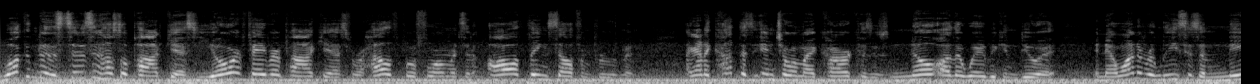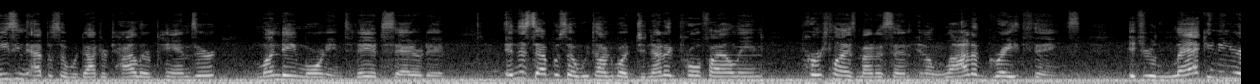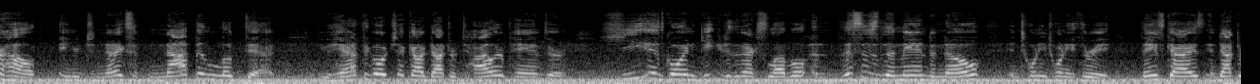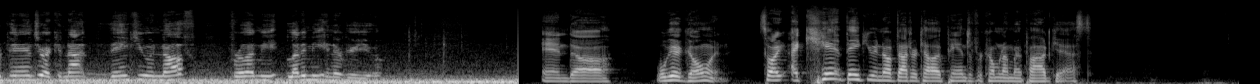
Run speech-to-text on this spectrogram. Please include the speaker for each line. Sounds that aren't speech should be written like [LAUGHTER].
Speaker 1: Welcome to the Citizen Hustle Podcast, your favorite podcast for health, performance, and all things self improvement. I got to cut this intro in my car because there's no other way we can do it. And I want to release this amazing episode with Dr. Tyler Panzner Monday morning. Today it's Saturday. In this episode, we talk about genetic profiling, personalized medicine, and a lot of great things. If you're lacking in your health and your genetics have not been looked at, you have to go check out Dr. Tyler Panzner. He is going to get you to the next level, and this is the man to know in 2023. Thanks, guys. And Dr. Panzner, I cannot thank you enough for letting me letting me interview you. And uh, we'll get going. So I, I can't thank you enough, Dr. Tyler Panzner, for coming on my podcast.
